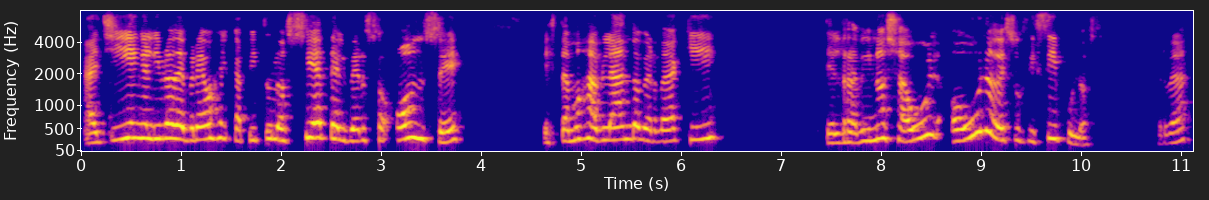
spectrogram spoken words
Allí en el libro de Hebreos, el capítulo 7, el verso 11, estamos hablando, ¿verdad? Aquí del rabino Shaul o uno de sus discípulos, ¿verdad?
